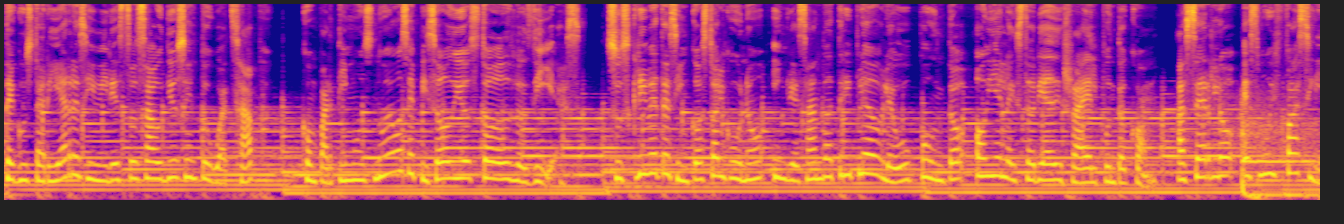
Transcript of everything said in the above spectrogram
¿Te gustaría recibir estos audios en tu WhatsApp? Compartimos nuevos episodios todos los días. Suscríbete sin costo alguno ingresando a www.hoyenlahistoriadeisrael.com. Hacerlo es muy fácil.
